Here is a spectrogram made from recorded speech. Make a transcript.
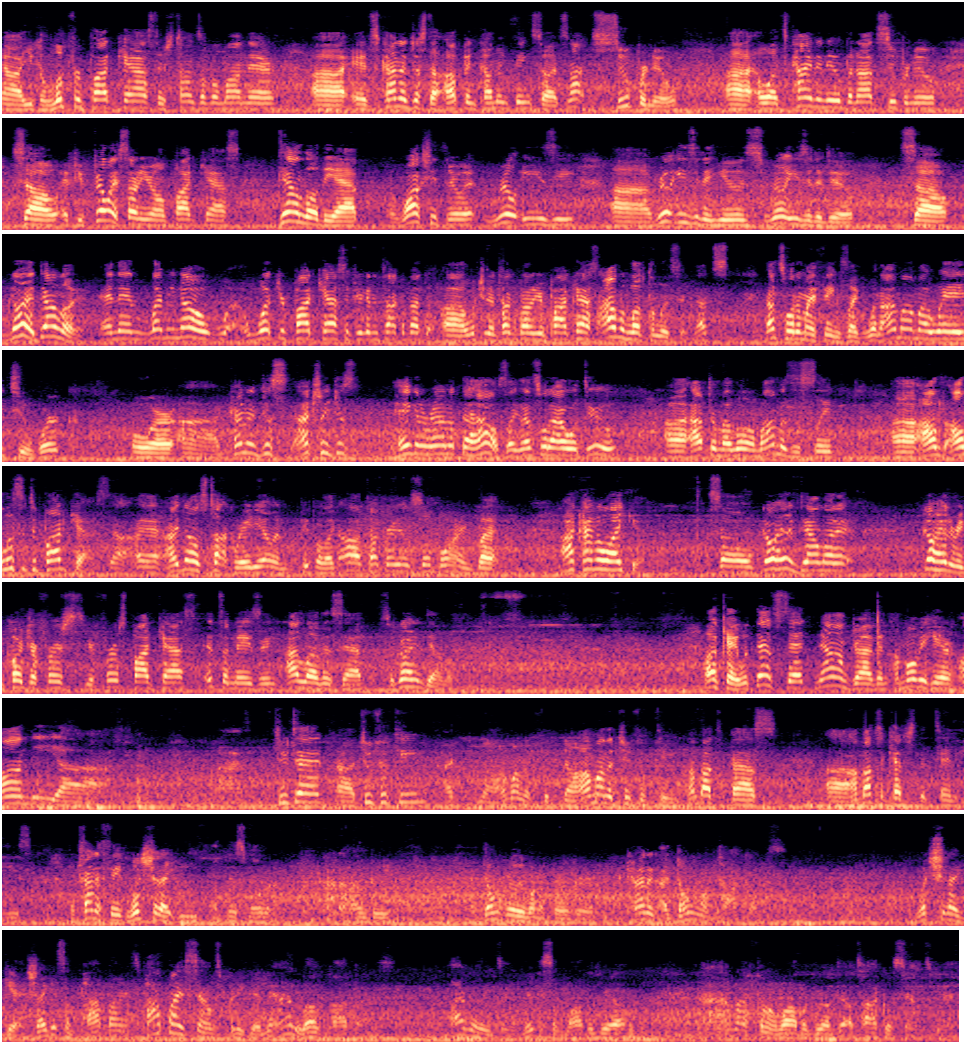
Uh, you can look for podcasts. There's tons of them on there. Uh, it's kind of just an up and coming thing, so it's not super new. Uh, well, it's kind of new, but not super new. So if you feel like starting your own podcast, download the app. It walks you through it, real easy, uh, real easy to use, real easy to do. So go ahead, download it, and then let me know wh- what your podcast. If you're going to talk about uh, what you're going to talk about on your podcast, I would love to listen. That's that's one of my things. Like when I'm on my way to work, or uh, kind of just actually just hanging around at the house. Like that's what I will do uh, after my little mama's asleep. Uh, I'll, I'll listen to podcasts. Uh, I, I know it's talk radio, and people are like, "Oh, talk radio is so boring," but I kind of like it. So go ahead and download it go ahead and record your first your first podcast. It's amazing. I love this app. So go ahead and download it. Okay, with that said, now I'm driving. I'm over here on the uh, uh, 210, uh, 215. I, no, I'm on the no, I'm on the 215. I'm about to pass. Uh, I'm about to catch the 10 East. I'm trying to think, what should I eat at this moment? I'm kind of hungry. I don't really want a burger. I kind of I don't want tacos. What should I get? Should I get some Popeyes? Popeyes sounds pretty good. Man, I love Popeyes. I really do. Maybe some WaBa Grill. Nah, I'm not feeling WaBa Grill. Del Taco sounds good.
